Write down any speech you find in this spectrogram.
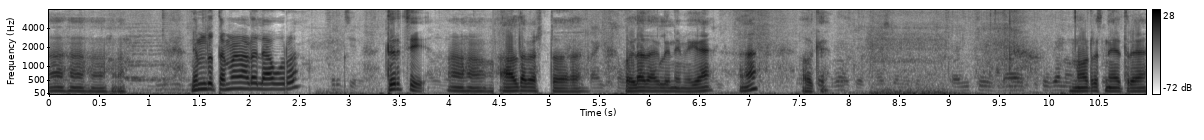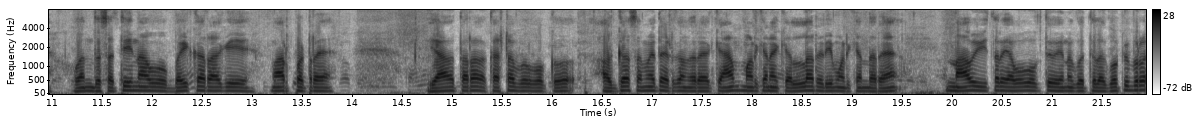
ಹಾಂ ಹಾಂ ಹಾಂ ಹಾಂ. ನಿಮ್ಮದು ತಮಿಳ್ನಾಡಲ್ಲಿ ಯಾವ ಊರು? ತಿರುಚಿ. ತಿರುಚಿ. ಹಾಂ ಹಾಂ ಆಲ್ ದ ಬೆಸ್ಟ್ ಒಳ್ಳೇದಾಗಲಿ ನಿಮಗೆ. ಹಾಂ? ಓಕೆ ನೋಡಿರಿ ಸ್ನೇಹಿತರೆ, ಒಂದು ಸತಿ ನಾವು ಬೈಕರ್ ಆಗಿ ಮಾರ್ಪಟ್ರೆ ಯಾವ ಥರ ಕಷ್ಟ ಬೀಳ್ಬೇಕು ಹಗ್ಗ ಸಮೇತ ಇಟ್ಕೊಂಡಾರೆ ಕ್ಯಾಂಪ್ ಮಾಡ್ಕೊಳಕ್ಕೆ ಎಲ್ಲ ರೆಡಿ ಮಾಡ್ಕೊಂಡಾರೆ, ನಾವು ಈ ಥರ ಯಾವಾಗ ಹೋಗ್ತೀವಿ ಏನೋ ಗೊತ್ತಿಲ್ಲ. ಗೋಪಿ ಬ್ರೋ,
